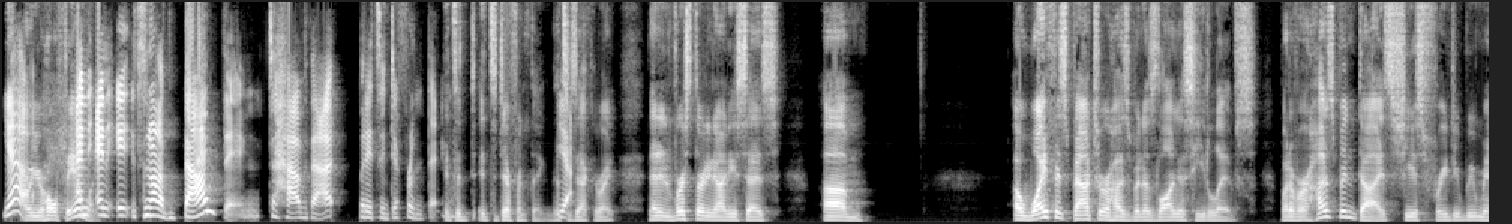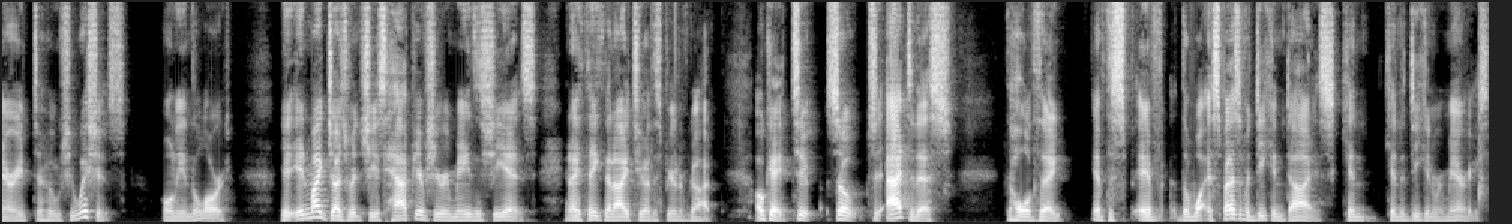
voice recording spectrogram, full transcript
Yeah. Or your whole family. And, and it's not a bad thing to have that but it's a different thing. It's a it's a different thing. That's yeah. exactly right. Then in verse 39 he says, um, a wife is bound to her husband as long as he lives. But if her husband dies, she is free to be married to whom she wishes, only in the Lord. Yet in my judgment, she is happier if she remains as she is. And I think that I too have the Spirit of God. Okay, to so to add to this, the whole thing, if the if the especially if a deacon dies, can can the deacon remarries?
